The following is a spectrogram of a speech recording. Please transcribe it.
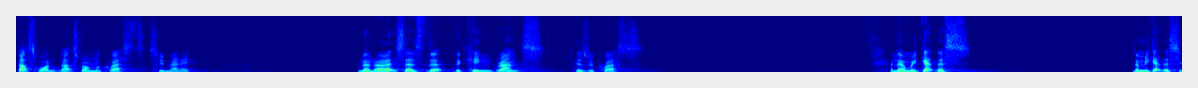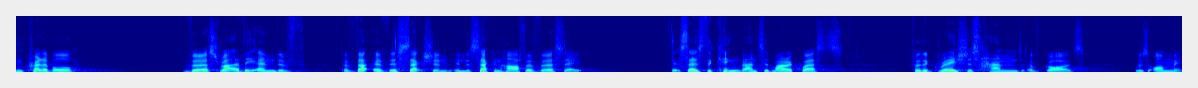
that's one, that's one request too many? No, no, it says that the king grants his requests. And then we get this, then we get this incredible verse right at the end of, of, that, of this section, in the second half of verse 8. It says, The king granted my requests, for the gracious hand of God was on me.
